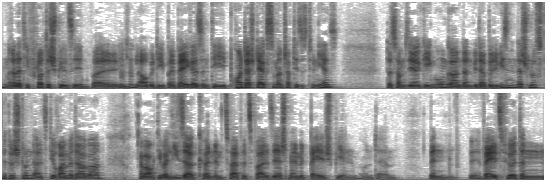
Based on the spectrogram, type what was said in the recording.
ein relativ flottes Spiel sehen, weil mhm. ich glaube, die bei Belgier sind die konterstärkste Mannschaft dieses Turniers. Das haben sie ja gegen Ungarn dann wieder bewiesen in der Schlussviertelstunde, als die Räume da waren. Aber auch die Waliser können im Zweifelsfall sehr schnell mit Bale spielen. Und ähm, wenn Wales führt, dann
